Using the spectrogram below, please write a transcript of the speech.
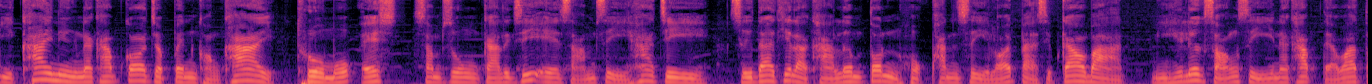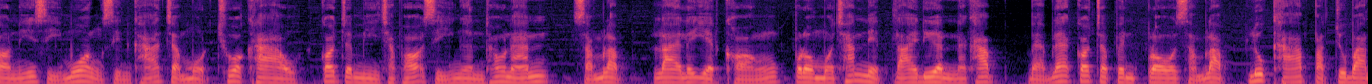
อีกค่ายหนึ่งนะครับ ก็จะเป็นของค่าย TrueMove H Samsung Galaxy A 3 4 5G ซื้อได้ที่ราคาเริ่มต้น 6,489บาท มีให้เลือก 2 สีนะครับ แต่ว่าตอนนี้สีม่วงสินค้าจะหมดชั่วคราว ก็จะมีเฉพาะสีเงินเท่านั้นสำหรับรายละเอียดของโปรโมชั่นเน็ตรายเดือนนะครับแบบแรกก็จะเป็นโปรสำหรับลูกค้าปัจจุบัน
